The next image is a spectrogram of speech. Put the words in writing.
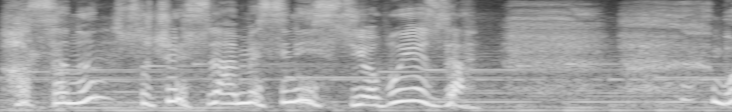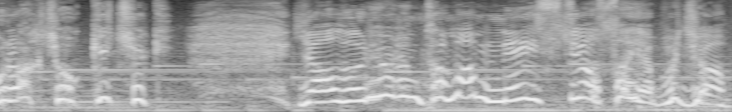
Hasan'ın suçu üstlenmesini istiyor bu yüzden. Burak çok küçük. Yalvarıyorum tamam ne istiyorsa yapacağım.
